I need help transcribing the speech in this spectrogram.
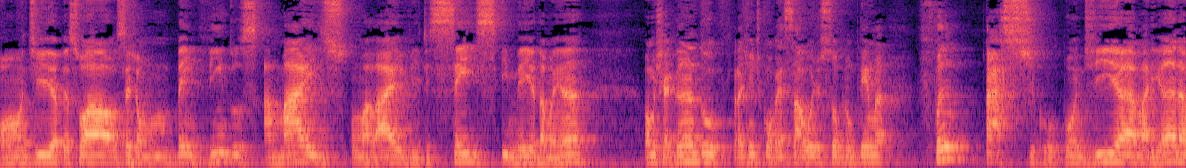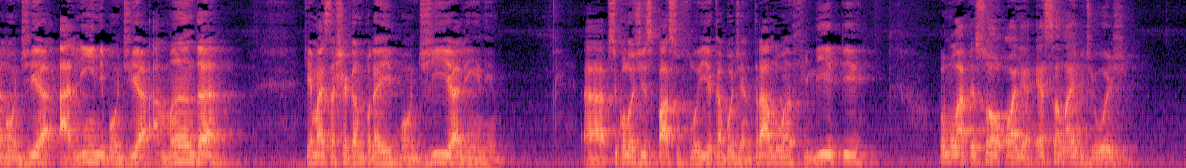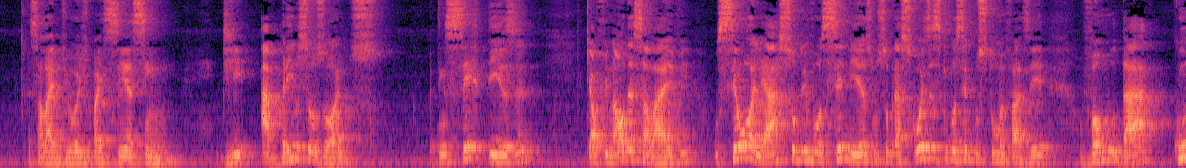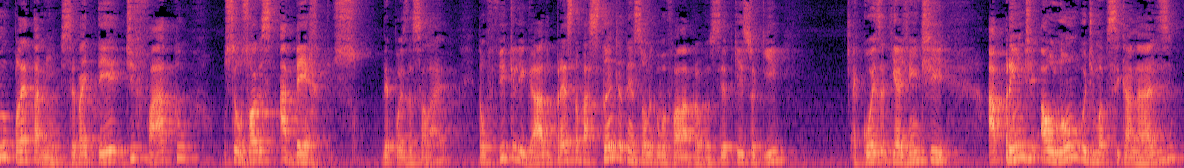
Bom dia, pessoal. Sejam bem-vindos a mais uma live de seis e meia da manhã. Vamos chegando para a gente conversar hoje sobre um tema fantástico. Bom dia, Mariana. Bom dia, Aline. Bom dia, Amanda. Quem mais está chegando por aí? Bom dia, Aline. A Psicologia Espaço Fluir acabou de entrar. Luan Felipe. Vamos lá, pessoal. Olha, essa live de hoje essa live de hoje vai ser assim de abrir os seus olhos. Eu tenho certeza que ao final dessa live o seu olhar sobre você mesmo, sobre as coisas que você costuma fazer, vão mudar completamente. Você vai ter, de fato, os seus olhos abertos depois dessa live. Então fique ligado, presta bastante atenção no que eu vou falar para você, porque isso aqui é coisa que a gente aprende ao longo de uma psicanálise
